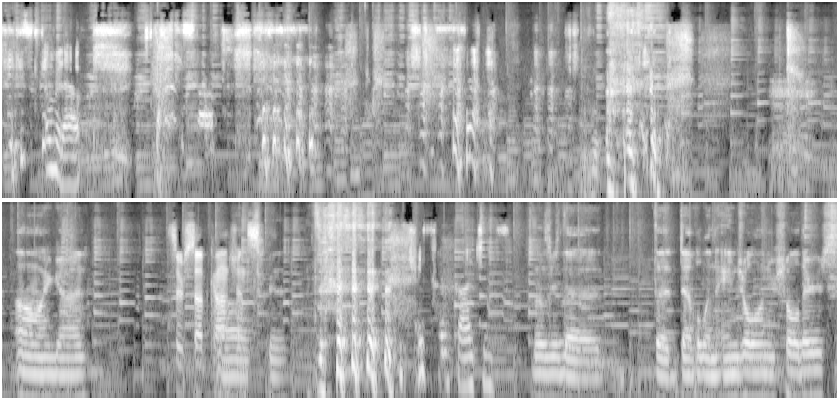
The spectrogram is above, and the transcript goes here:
He's coming out. Stop, oh my god. It's oh, their subconscious. Oh, it's good. Subconscious. Those are the the devil and angel on your shoulders,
